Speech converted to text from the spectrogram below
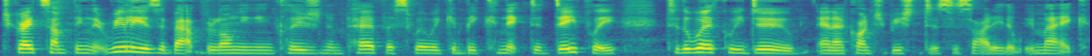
to create something that really is about belonging, inclusion, and purpose, where we can be connected deeply to the work we do and our contribution to society that we make?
